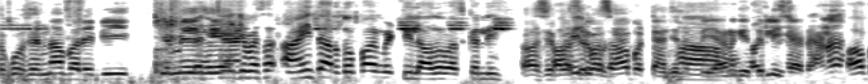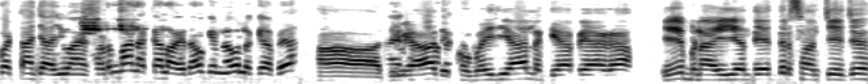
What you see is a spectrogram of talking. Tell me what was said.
ਕੁਛ ਇਹਨਾਂ ਬਾਰੇ ਵੀ ਕਿਵੇਂ ਇਹ ਬਸ ਐਂ ਧਰ ਦੋ ਭਾਵੇਂ ਮਿੱਟੀ ਲਾ ਦੋ ਬਸ ਕੱਲੀ ਆਸੇ ਪਾਸੇ ਬਸ ਆ ਬੱਟਾਂ ਚ ਲੱਗੇ ਜਾਣਗੇ ਇਧਰਲੀ ਸਾਈਡ ਹਨਾ? ਆ ਬੱਟਾਂ 'ਚ ਆਜੂ ਐਂ ਖੜਮਾ ਨੱਕਾ ਲੱਗਦਾ ਉਹ ਕਿਵੇਂ ਉਹ ਲੱਗਿਆ ਪਿਆ? ਹਾਂ ਜਿਵੇਂ ਆਹ ਦੇਖੋ ਬਾਈ ਜੀ ਆਹ ਲੱਗਿਆ ਪਿਆ ਹੈਗਾ। ਇਹ ਬਣਾਈ ਜਾਂਦੇ ਇੱਧਰ ਸਾਂਚੇ 'ਚ।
